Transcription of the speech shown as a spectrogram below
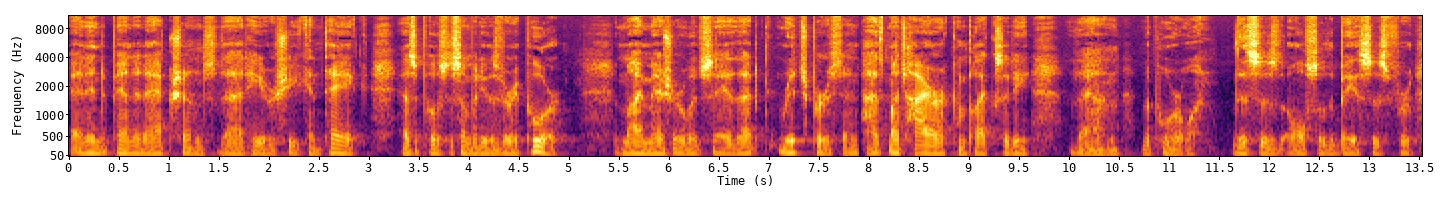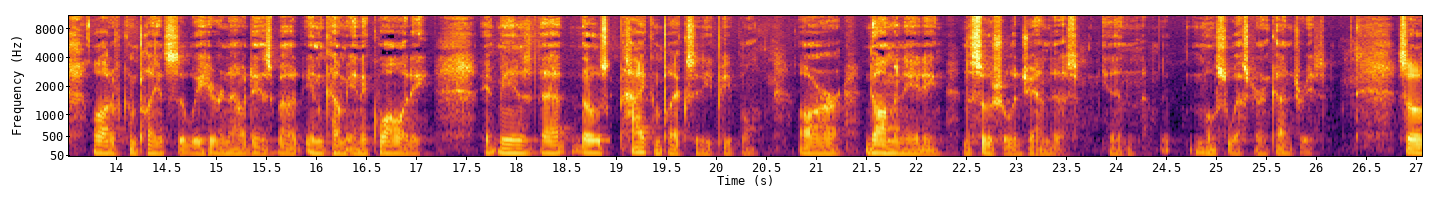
and independent actions that he or she can take, as opposed to somebody who's very poor. My measure would say that rich person has much higher complexity than the poor one. This is also the basis for a lot of complaints that we hear nowadays about income inequality. It means that those high complexity people are dominating the social agendas in most Western countries. So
